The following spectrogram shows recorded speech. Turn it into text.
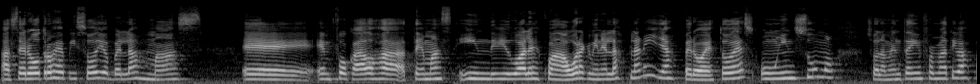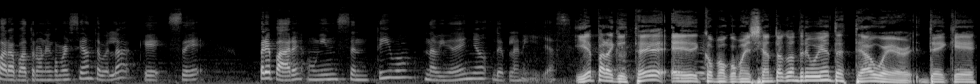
hacer otros episodios, ¿verdad? Más eh, enfocados a temas individuales cuando, ahora que vienen las planillas, pero esto es un insumo solamente de informativas para patrones y comerciantes, ¿verdad? Que se prepare un incentivo navideño de planillas. y es para que usted eh, como comerciante o contribuyente esté aware de que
